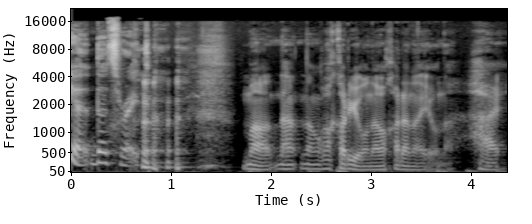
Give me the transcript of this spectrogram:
？Yeah, that's right. まあ、な、な、わかるような、わからないような。はい。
